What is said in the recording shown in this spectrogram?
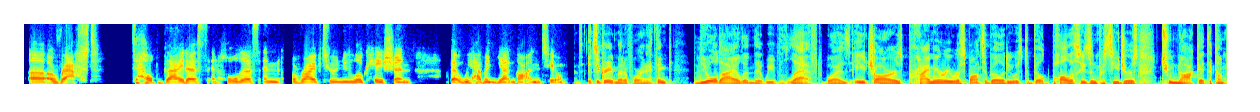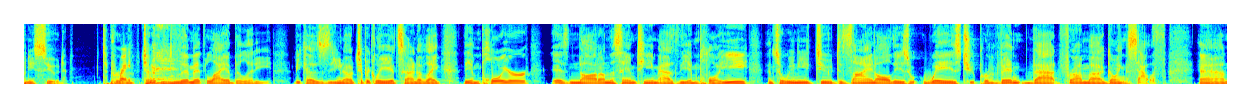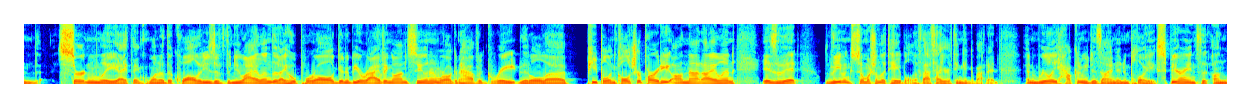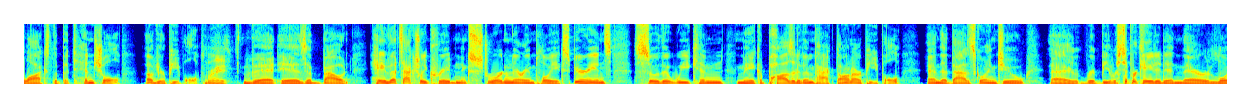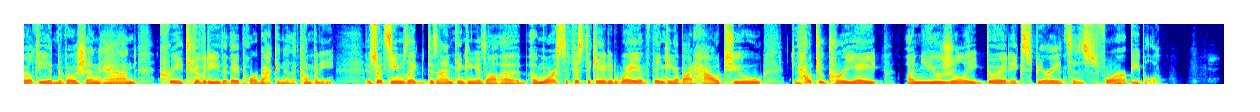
a raft to help guide us and hold us and arrive to a new location that we haven't yet gotten to. It's a great metaphor. And I think the old island that we've left was HR's primary responsibility was to build policies and procedures to not get the company sued to pre- right. to limit liability because you know typically it's kind of like the employer is not on the same team as the employee and so we need to design all these ways to prevent that from uh, going south and certainly i think one of the qualities of the new island that i hope we're all going to be arriving on soon and we're all going to have a great little uh, people and culture party on that island is that leaving so much on the table if that's how you're thinking about it. And really, how can we design an employee experience that unlocks the potential of your people? Right. That is about, hey, let's actually create an extraordinary employee experience so that we can make a positive impact on our people and that that's going to uh, re- be reciprocated in their loyalty and devotion and creativity that they pour back into the company. So it seems like design thinking is a, a more sophisticated way of thinking about how to how to create unusually good experiences for our people.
